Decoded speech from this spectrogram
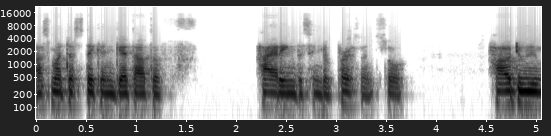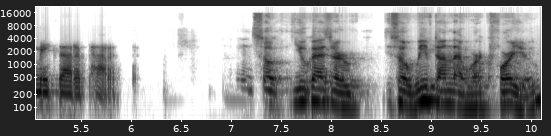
as much as they can get out of hiring the single person. So how do we make that apparent? So you guys are so we've done that work for you.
